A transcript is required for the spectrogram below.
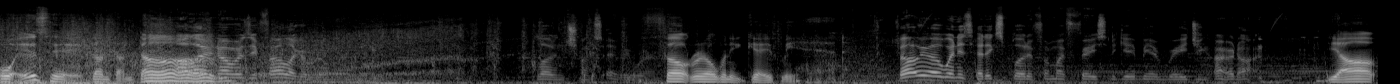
or is he? Dun dun dun. All I know is he felt like a real man. Blood and chunks everywhere. Felt real when he gave me head. Felt real when his head exploded from my face and he gave me a raging hard on. Yup.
